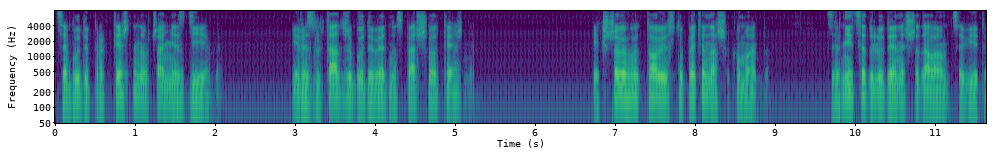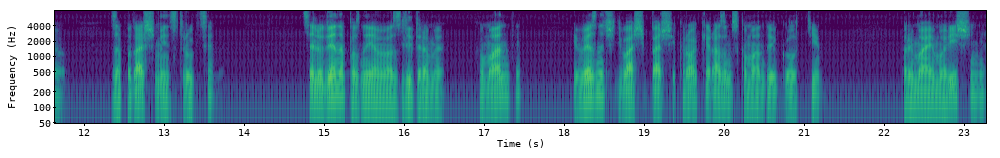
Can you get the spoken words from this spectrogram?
Це буде практичне навчання з діями, і результат вже буде видно з першого тижня. Якщо ви готові вступити в нашу команду, зверніться до людини, що дала вам це відео, за подальшими інструкціями. Ця людина познайомить вас з лідерами команди і визначить ваші перші кроки разом з командою Gold Team. Приймаємо рішення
